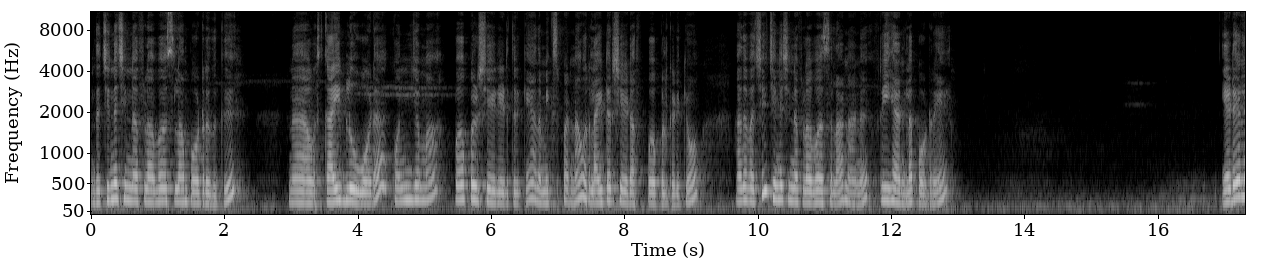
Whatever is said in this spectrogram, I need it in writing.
இந்த சின்ன சின்ன ஃப்ளவர்ஸ்லாம் போடுறதுக்கு நான் ஸ்கை ப்ளூவோட கொஞ்சமாக பர்பிள் ஷேடு எடுத்திருக்கேன். அதை மிக்ஸ் பண்ணால் ஒரு லைட்டர் ஷேட் ஆஃப் பர்பிள் கிடைக்கும். அதை வச்சு சின்ன சின்ன ஃப்ளவர்ஸ் எல்லாம் நான் ஃப்ரீ ஹேண்டில் போடுறேன். இடையில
